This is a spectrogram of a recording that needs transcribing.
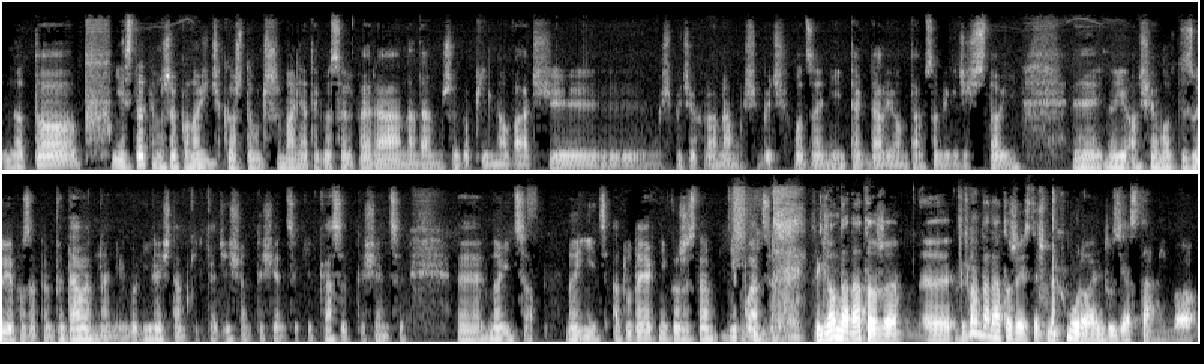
no to pff, niestety muszę ponosić koszty utrzymania tego serwera, nadal muszę go pilnować, yy, musi być ochrona, musi być chłodzenie i tak dalej, on tam sobie gdzieś stoi, yy, no i on się amortyzuje, poza tym wydałem na niego ileś tam kilkadziesiąt tysięcy, kilkaset tysięcy, yy, no i co? No i nic, a tutaj jak nie korzystam, nie płacę. Wygląda na to, że, wygląda na to, że jesteśmy chmuroentuzjastami, bo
